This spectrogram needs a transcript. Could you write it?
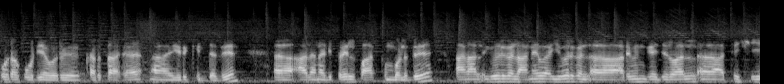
கூறக்கூடிய ஒரு கருத்தாக அஹ், இருக்கின்றது. அதன் அடிப்படையில் பார்க்கும் பொழுது ஆனால் இவர்கள் அனைவர் இவர்கள் அஹ், அரவிந்த் கெஜ்ரிவால் அஹ், அதிஷி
